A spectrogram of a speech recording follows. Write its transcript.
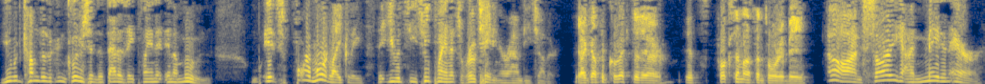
you would come to the conclusion that that is a planet and a moon. It's far more likely that you would see two planets rotating around each other. Yeah, I got the correct there. It's Proxima Centauri B. Oh, I'm sorry. I made an error.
